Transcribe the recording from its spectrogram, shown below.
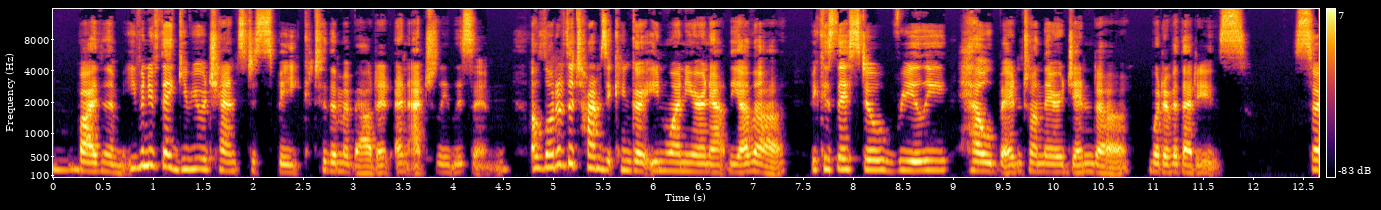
Mm. by them, even if they give you a chance to speak to them about it and actually listen. A lot of the times it can go in one ear and out the other because they're still really hell bent on their agenda, whatever that is. So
